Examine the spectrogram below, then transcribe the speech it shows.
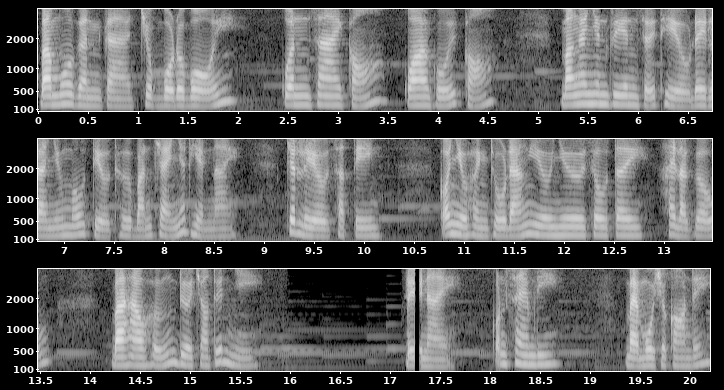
Bà mua gần cả chục bộ đồ bối Quần dài có, Qua gối có. Mà nghe nhân viên giới thiệu Đây là những mẫu tiểu thư bán chạy nhất hiện nay. Chất liệu satin. Có nhiều hình thù đáng yêu như dâu tây Hay là gấu. Bà hào hứng đưa cho Tuyết Nhi. Đây này, Con xem đi. Mẹ mua cho con đấy.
